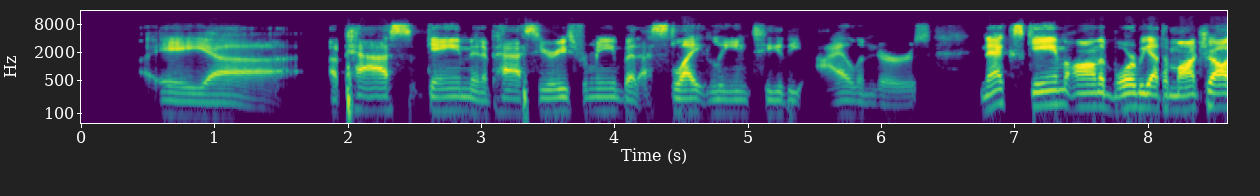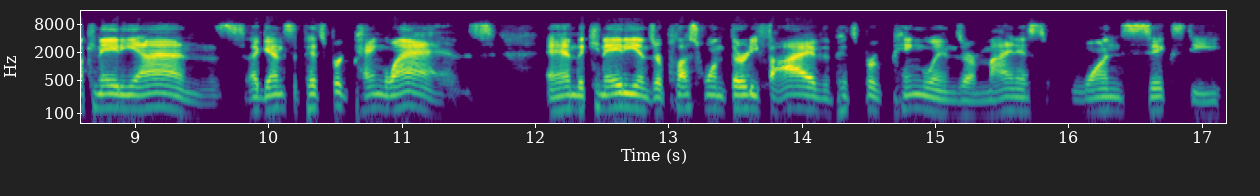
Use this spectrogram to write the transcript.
a uh, a pass game and a pass series for me, but a slight lean to the Islanders. Next game on the board, we got the Montreal Canadiens against the Pittsburgh Penguins. And the Canadiens are plus 135. The Pittsburgh Penguins are minus 160.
